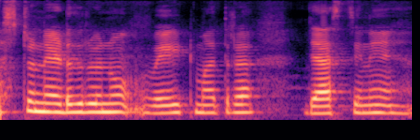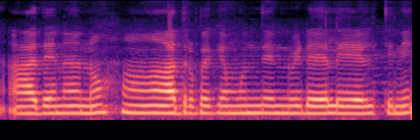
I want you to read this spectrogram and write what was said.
ಅಷ್ಟು ನಡೆದ್ರೂ ವೆಯ್ಟ್ ಮಾತ್ರ ಜಾಸ್ತಿನೇ ಆದೆ ನಾನು. ಅದ್ರ ಬಗ್ಗೆ ಮುಂದಿನ ವಿಡಿಯೋಲಿ ಹೇಳ್ತೀನಿ.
